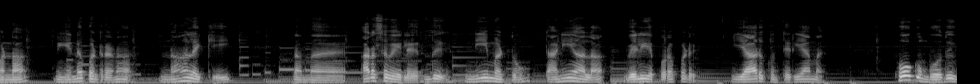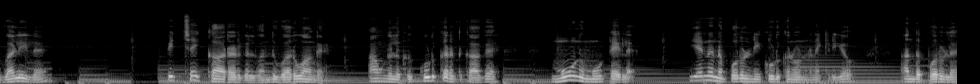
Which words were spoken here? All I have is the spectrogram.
மன்னா நீ என்ன பண்ணுறனா நாளைக்கு நம்ம அரசவையில இருந்து நீ மட்டும் தனியாளாக வெளியே புறப்படு. யாருக்கும் தெரியாமல் போகும்போது வழியில் பிச்சைக்காரர்கள் வந்து வருவாங்க. அவங்களுக்கு கொடுக்கறதுக்காக மூணு மூட்டையில் என்னென்ன பொருள் நீ கொடுக்கணும்னு நினைக்கிறியோ அந்த பொருளை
